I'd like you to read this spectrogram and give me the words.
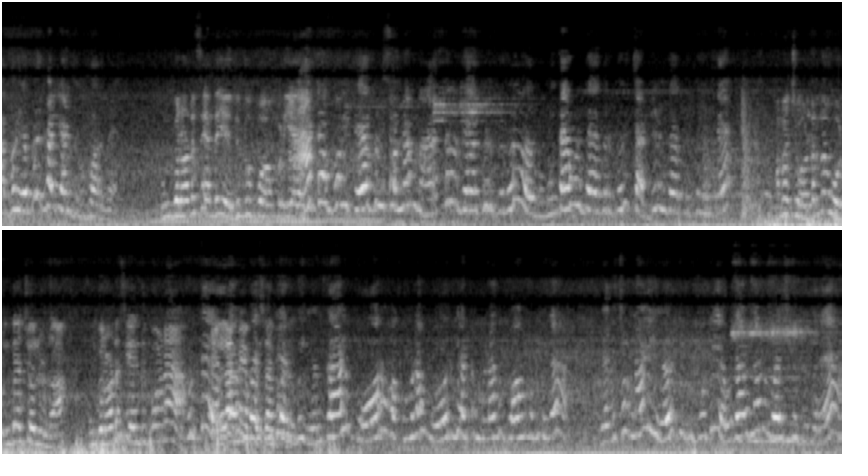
அப்புறம் எப்படி கல்யாணத்துக்கு போறது? உங்களோட சேர்ந்து எதுக்கு போக முடியாது. ஆட்டோ போய் தேக்குன்னு சொன்னா மரத்தில் தேக்கு இருக்குது உண்டாவில் தேக்கு இருக்குது சட்டில் தேக்கு இருக்குதுங்க நம்ம சொல்றத ஒழுங்கா சொல்லணும் உங்களோட சேர்ந்து போனா எல்லாமே. எங்காலும் போற பக்கம்னா ஆட்டம் இல்லாத போக முடியுதா? எது சொன்னாலும் ஏற்றுக்கு போட்டு எவ்வளோ இருந்தாலும் பேசிக்கிட்டு இருக்கிறேன்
